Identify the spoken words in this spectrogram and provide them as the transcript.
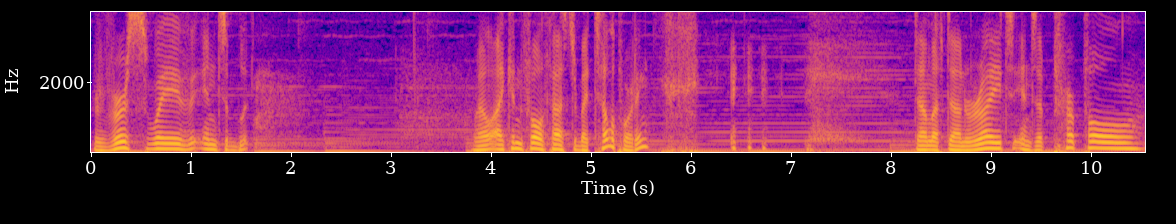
Reverse wave into blue. Well, I can fall faster by teleporting. down left, down right, into purple.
